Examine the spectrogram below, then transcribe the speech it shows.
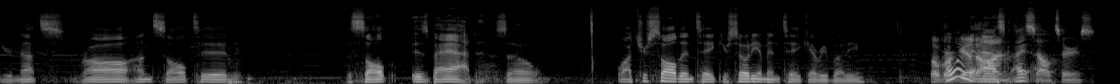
your nuts raw, unsalted. The salt is bad. So watch your salt intake, your sodium intake, everybody. But I we're wanted good to on ask, I- seltzers.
